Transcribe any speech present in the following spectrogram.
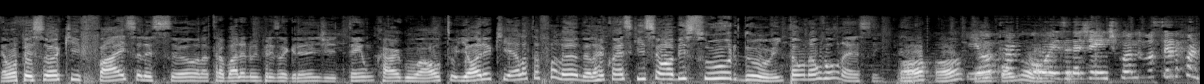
é uma pessoa que faz seleção, ela trabalha numa empresa grande, tem um cargo alto, e olha o que ela tá falando, ela reconhece que isso é um absurdo, então não vão nessa, hein? Ó, ó. E outra coisa, gente, quando você for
